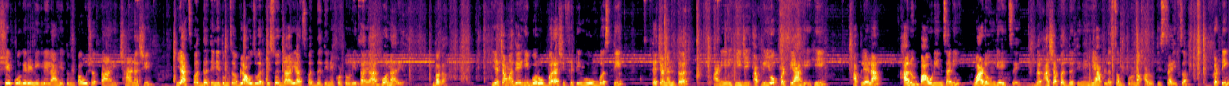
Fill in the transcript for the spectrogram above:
शेप वगैरे निघलेला आहे तुम्ही पाहू शकता. आणि छान अशी याच पद्धतीने तुमचं ब्लाऊजवरती सुद्धा याच पद्धतीने कटोरी तयार होणार आहे. बघा याच्यामध्ये ही बरोबर अशी फिटिंग होऊन बसती. त्याच्यानंतर आणि ही जी आपली योगपट्टी आहे ही आपल्याला खालून पाऊण इंचानी वाढवून घ्यायचंय. तर अशा पद्धतीने हे आपलं संपूर्ण अडोतीस साईजचं कटिंग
